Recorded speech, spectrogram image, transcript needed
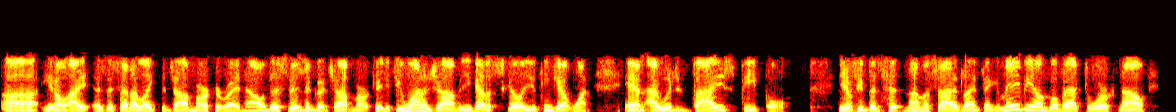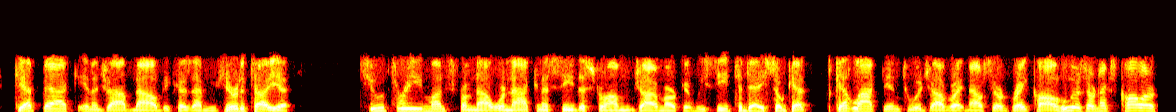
uh, you know, I as I said, I like the job market right now. This is a good job market. If you want a job and you got a skill, you can get one. And I would advise people, you know, if you've been sitting on the sideline thinking maybe I'll go back to work now, get back in a job now because I'm here to tell you, two three months from now we're not going to see the strong job market we see today. So get get locked into a job right now. Sarah, great call. Who is our next caller,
